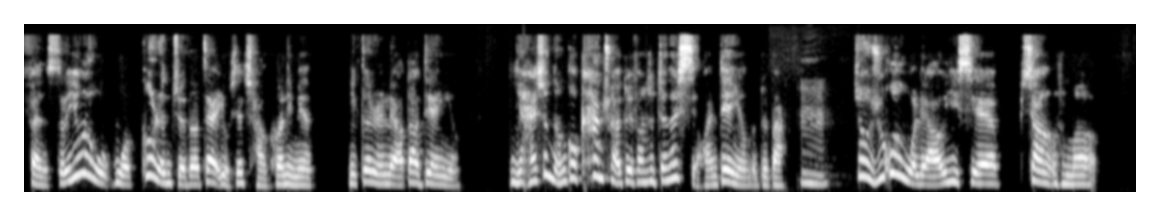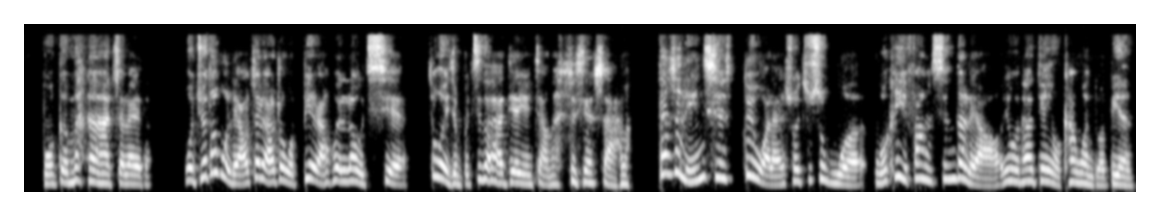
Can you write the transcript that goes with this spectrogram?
粉丝了，因为我我个人觉得在有些场合里面，你跟人聊到电影，你还是能够看出来对方是真的喜欢电影的，对吧？嗯，就如果我聊一些像什么伯格曼啊之类的，我觉得我聊着聊着我必然会漏气，就我已经不记得他电影讲的是些啥了。但是林奇对我来说，就是我我可以放心的聊，因为他的电影我看过很多遍，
